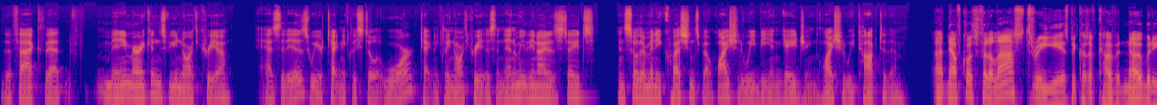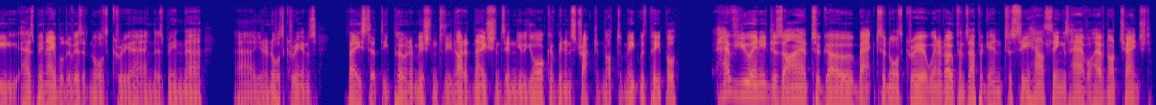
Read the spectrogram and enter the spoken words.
the fact that many Americans view North Korea as it is. We are technically still at war. Technically, North Korea is an enemy of the United States. And so there are many questions about why should we be engaging? Why should we talk to them? Uh, now, of course, for the last three years, because of COVID, nobody has been able to visit North Korea, and there's been, uh, uh, you know, North Koreans based at the permanent mission to the United Nations in New York have been instructed not to meet with people. Have you any desire to go back to North Korea when it opens up again to see how things have or have not changed?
